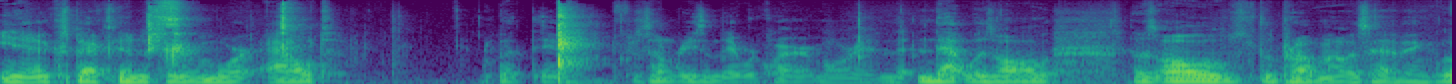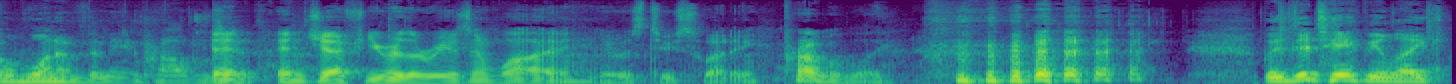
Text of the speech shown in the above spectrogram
you know, expecting them sort of more out, but they, for some reason they require it more in. And that was all. That was all the problem I was having. Well, one of the main problems. And and Jeff, you were the reason why it was too sweaty. Probably. But it did take me like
